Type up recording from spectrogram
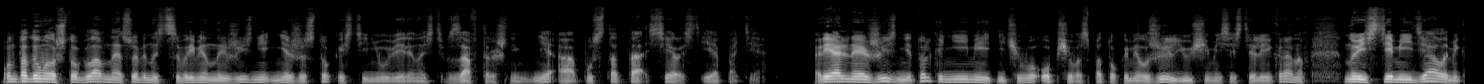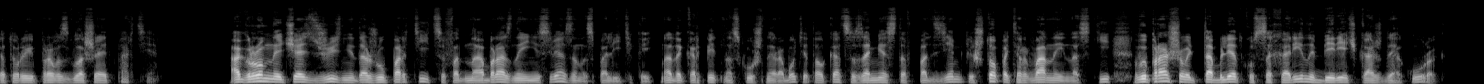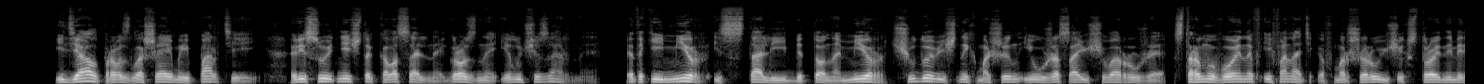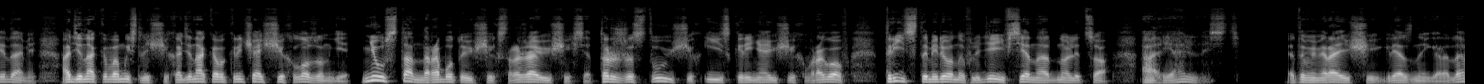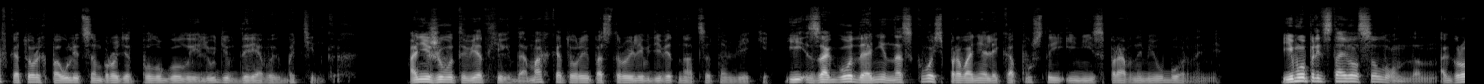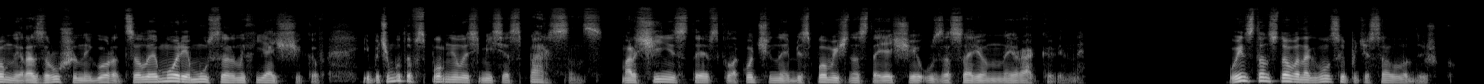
Он подумал, что главная особенность современной жизни не жестокость и неуверенность в завтрашнем дне, а пустота, серость и апатия. Реальная жизнь не только не имеет ничего общего с потоками лжи, льющимися с телеэкранов, но и с теми идеалами, которые провозглашает партия. Огромная часть жизни даже у партийцев однообразна и не связана с политикой. Надо корпеть на скучной работе, толкаться за место в подземке, штопать рваные носки, выпрашивать таблетку сахарина, беречь каждый окурок. Идеал, провозглашаемый партией, рисует нечто колоссальное, грозное и лучезарное. Этакий мир из стали и бетона, мир чудовищных машин и ужасающего оружия, страну воинов и фанатиков, марширующих стройными рядами, одинаково мыслящих, одинаково кричащих лозунги, неустанно работающих, сражающихся, торжествующих и искореняющих врагов, 300 миллионов людей, все на одно лицо. А реальность — это вымирающие грязные города, в которых по улицам бродят полуголые люди в дырявых ботинках. Они живут в ветхих домах, которые построили в XIX веке, и за годы они насквозь провоняли капустой и неисправными уборными. Ему представился Лондон, огромный разрушенный город, целое море мусорных ящиков, и почему-то вспомнилась миссис Парсонс, морщинистая, всклокоченная, беспомощно стоящая у засоренной раковины. Уинстон снова нагнулся и почесал лодыжку.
